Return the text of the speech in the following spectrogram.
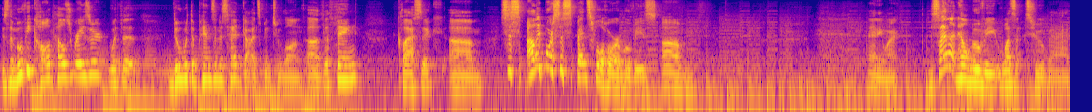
is the movie called Hell's Razor with the dude with the pins in his head? God, it's been too long. Uh, the Thing, classic. Um, I like more suspenseful horror movies. Um, anyway. The Silent Hill movie wasn't too bad.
